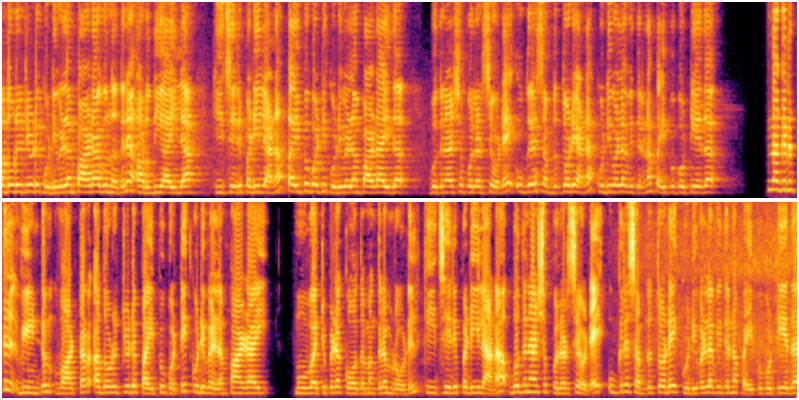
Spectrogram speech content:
അതോറിറ്റിയുടെ കുടിവെള്ളം പാഴാകുന്നതിന് അറുതിയായില്ല. കീച്ചേരിപ്പടിയിലാണ് പൈപ്പ് പൊട്ടി കുടിവെള്ളം പാഴായത്. ബുധനാഴ്ച പുലർച്ചെയോടെ ഉഗ്രശബ്ദത്തോടെയാണ് കുടിവെള്ള വിതരണം പൈപ്പ് പൊട്ടിയത്. നഗരത്തിൽ വീണ്ടും വാട്ടർ അതോറിറ്റിയുടെ പൈപ്പ് പൊട്ടി കുടിവെള്ളം പാഴായി. മൂവാറ്റുപുഴ കോതമംഗലം റോഡിൽ കീച്ചേരിപ്പടിയിലാണ് ബുധനാഴ്ച പുലർച്ചെയോടെ ഉഗ്രശബ്ദത്തോടെ കുടിവെള്ള വിതരണ പൈപ്പ് പൊട്ടിയത്.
